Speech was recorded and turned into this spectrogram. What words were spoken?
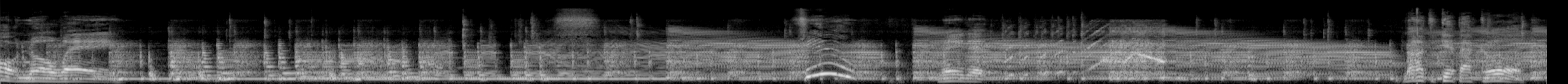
Oh, no way. Phew! Made it. Now to get back up.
